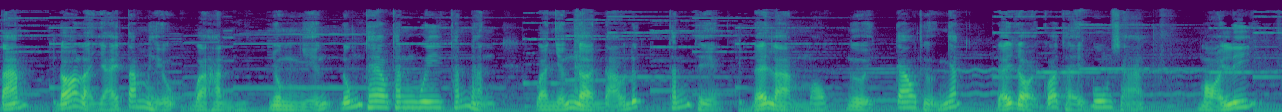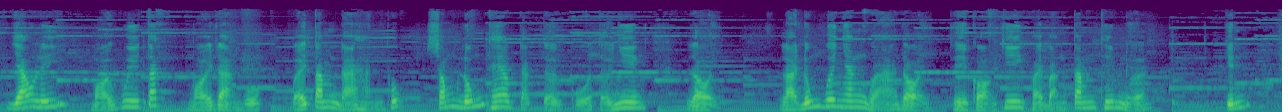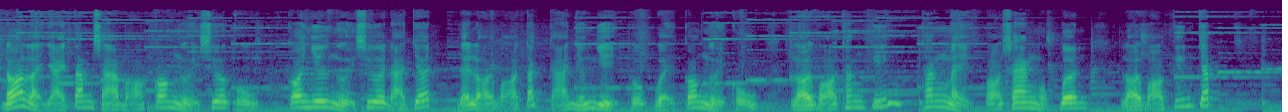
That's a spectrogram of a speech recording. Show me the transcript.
8. Đó là dạy tâm hiểu và hành nhuần nhuyễn đúng theo thanh quy, thánh hạnh và những nền đạo đức thánh thiện để làm một người cao thượng nhất để rồi có thể buông xả mọi lý, giáo lý, mọi quy tắc, mọi ràng buộc bởi tâm đã hạnh phúc, sống đúng theo trật tự của tự nhiên. Rồi là đúng với nhân quả rồi thì còn chi phải bận tâm thêm nữa. Chính đó là dạy tâm xả bỏ con người xưa cũ coi như người xưa đã chết để loại bỏ tất cả những gì thuộc về con người cũ. Loại bỏ thân kiến, thân này bỏ sang một bên, loại bỏ kiến chấp,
